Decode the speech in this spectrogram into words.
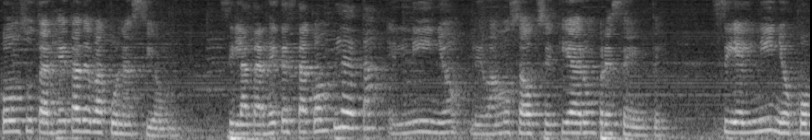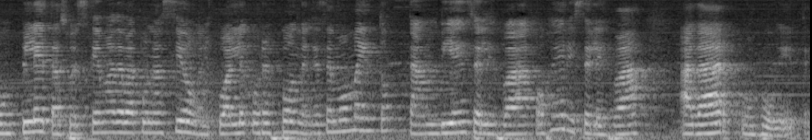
con su tarjeta de vacunación. Si la tarjeta está completa, el niño le vamos a obsequiar un presente. Si el niño completa su esquema de vacunación, el cual le corresponde en ese momento, también se les va a coger y se les va a dar un juguete.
